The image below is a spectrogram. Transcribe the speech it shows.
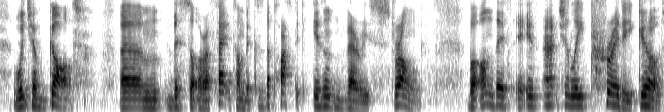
which have got um, this sort of effect on because the plastic isn't very strong. But on this it is actually pretty good.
